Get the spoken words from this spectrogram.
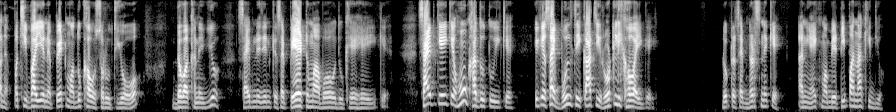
અને પછી ભાઈ એને પેટમાં દુખાવો શરૂ થયો. દવાખાને ગયો. સાહેબને જઈને કે, સાહેબ, પેટમાં બહુ દુખે હે એ કે. સાહેબ કે એ કે, હું ખાધું તું? એ કે. એ કે, સાહેબ, ભૂલથી કાચી રોટલી ખવાઈ ગઈ. ડૉક્ટર સાહેબ નર્સને કે, આની આંખમાં બે ટીપા નાખી દ્યો.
